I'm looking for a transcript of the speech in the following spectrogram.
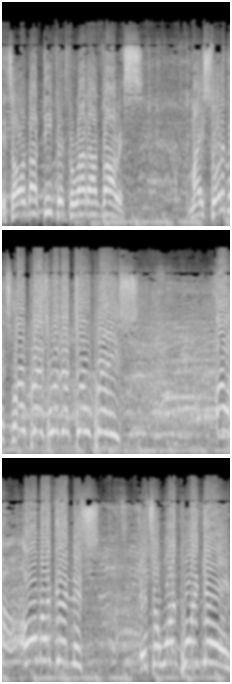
It's all about defense for Raudondvaris. Majstorovic Lopez with a two-piece. Oh, oh my goodness. It's a one-point game.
